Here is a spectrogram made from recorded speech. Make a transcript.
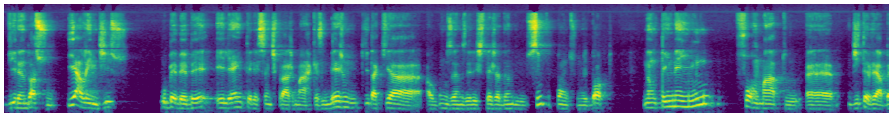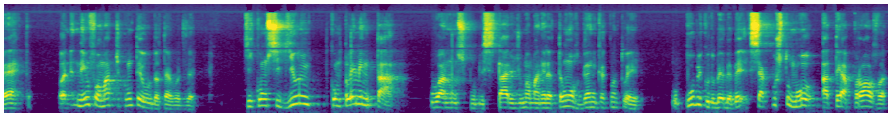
virando assunto. E além disso, o BBB ele é interessante para as marcas, e mesmo que daqui a alguns anos ele esteja dando cinco pontos no Ibope, não tem nenhum formato é, de TV aberta, nenhum formato de conteúdo, até vou dizer, que conseguiu complementar o anúncio publicitário de uma maneira tão orgânica quanto ele. O público do BBB se acostumou a ter a prova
